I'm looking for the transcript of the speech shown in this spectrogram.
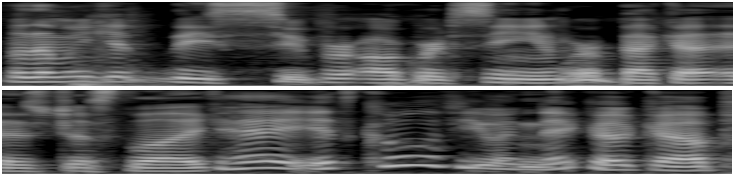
but then we get these super awkward scene where Becca is just like hey it's cool if you and Nick hook up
